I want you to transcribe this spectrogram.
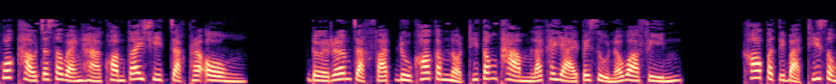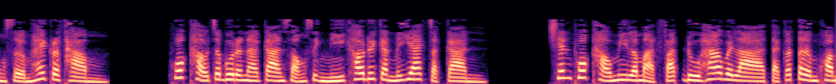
พวกเขาจะแสวงหาความใกล้ชิดจากพระองค์ โดยเริ่มจากฟัดดูข้อกำหนดที่ต้องทำและขยายไปสู่นวาฟิน ข้อปฏิบัติที่ส่งเสริมให้กระทำ พวกเขาจะบูรณาการสองสิ่งนี้เข้าด้วยกันไม่แยกจากกัน เช่น พวกเขามีละหมาดฟัดดูห้าเวลา แต่ก็เติมความ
